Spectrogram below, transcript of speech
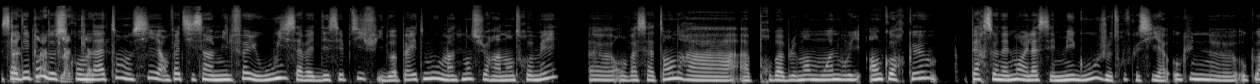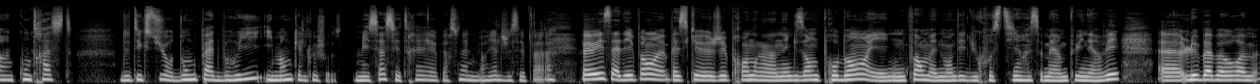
Ça dépend de ce qu'on attend aussi. En fait, si c'est un millefeuille, oui, ça va être déceptif. Il doit pas être mou. Maintenant, sur un entremets, euh, on va s'attendre à, à probablement moins de bruit. Encore que, personnellement, et là c'est mes goûts, je trouve que s'il y a aucune, euh, aucun contraste de texture, donc pas de bruit, il manque quelque chose. Mais ça, c'est très personnel. Muriel, je sais pas. Oui, oui, ça dépend, euh, parce que je vais prendre un exemple probant, et une fois on m'a demandé du croustillant, et ça m'a un peu énervé. Euh, le baba au rhum.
